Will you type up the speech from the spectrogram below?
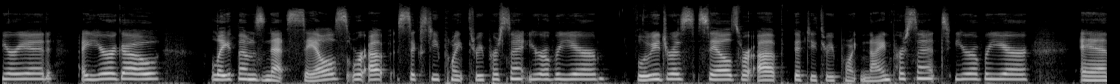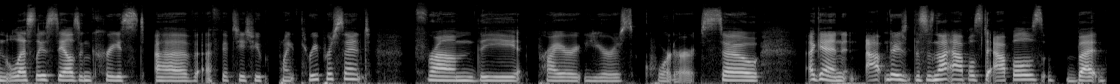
period a year ago. Latham's net sales were up 60.3% year over year. Fluidra's sales were up 53.9% year over year. And Leslie's sales increased of 52.3% from the prior year's quarter. So, again, this is not apples to apples, but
